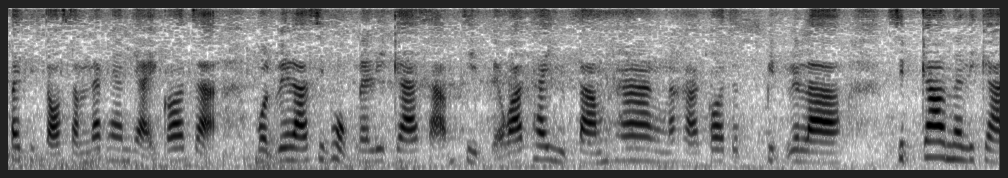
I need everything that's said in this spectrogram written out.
ไปติดต่อสำนักงานใหญ่ก็จะหมดเวลา 16นาฬิกา30 แต่ว่าถ้าอยู่ตามห้างนะคะ ก็จะปิดเวลา 19นาฬิกา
